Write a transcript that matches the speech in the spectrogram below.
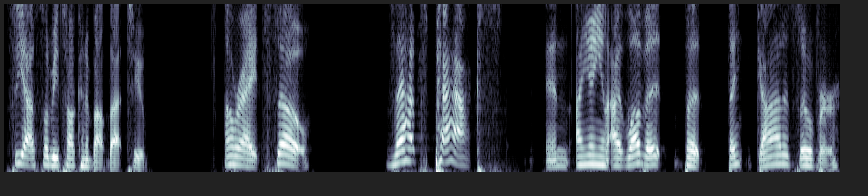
so yeah, so I'll be talking about that too. All right. So that's PAX. And I mean I love it, but thank God it's over.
